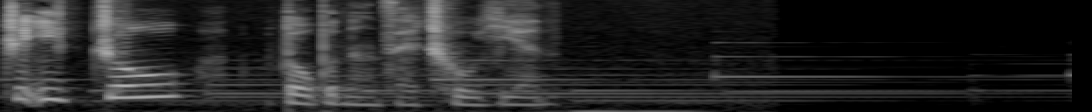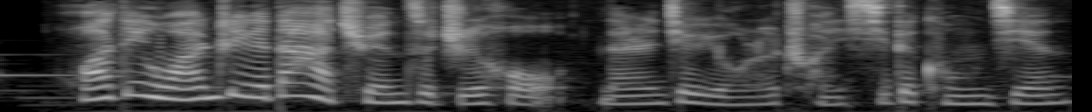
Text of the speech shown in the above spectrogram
这一周都不能再抽烟。划定完这个大圈子之后，男人就有了喘息的空间，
